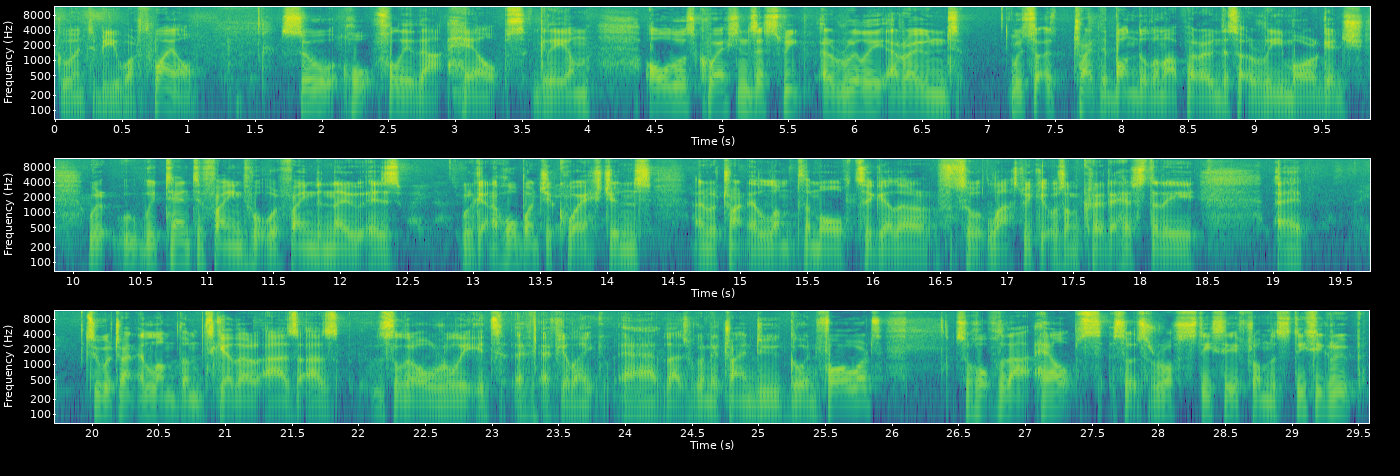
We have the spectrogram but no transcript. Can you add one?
going to be worthwhile. So hopefully that helps, Graham. All those questions this week are really around. We sort of tried to bundle them up around the sort of remortgage. We're, we tend to find what we're finding now is we're getting a whole bunch of questions and we're trying to lump them all together. So last week it was on credit history. Uh, so we're trying to lump them together as, as so they're all related, if, if you like. Uh, that's what we're going to try and do going forward. So hopefully that helps. So it's Ross Stacey from the Stacey Group.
